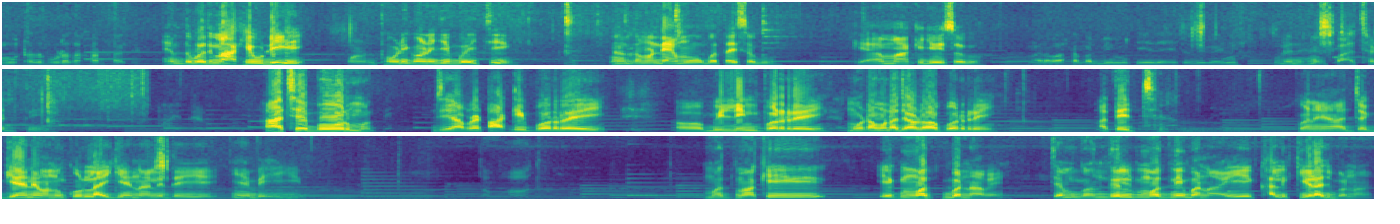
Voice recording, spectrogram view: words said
મોટા તો પૂડા તો ખરતા એમ તો બધી માખી ઉડી ગઈ પણ થોડી ઘણી જે બચી એને તમને ડેમો બતાવી શકું કે આ માખી જોઈ શકો. મારા માથા પર બી મૂકી જાય તો બી કઈ નહીં. પાછળથી આ છે બોરમત જે આપણે ટાંકી પર રહી બિલ્ડિંગ પર રહી મોટા મોટા ઝાડવા પર રહી આ તે જ છે. પણ આ જગ્યાને અનુકૂળ લાગી ગયા એના લીધે અહીંયા બેસી ગયું. મધમાખી એક મધ બનાવે જેમ ગંધેલ મધ નહીં બનાવે એ ખાલી કીડા જ બનાવે.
